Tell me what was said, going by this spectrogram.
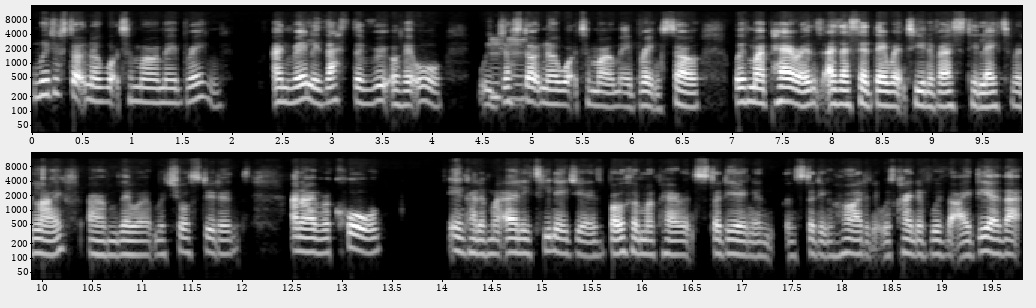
We just don't know what tomorrow may bring. And really, that's the root of it all. We mm-hmm. just don't know what tomorrow may bring. So, with my parents, as I said, they went to university later in life. Um, they were mature students. And I recall in kind of my early teenage years, both of my parents studying and, and studying hard. And it was kind of with the idea that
